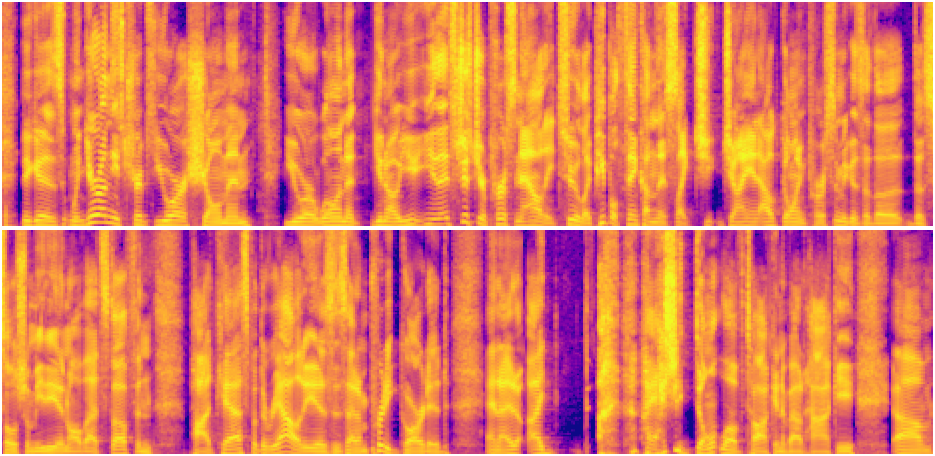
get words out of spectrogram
because when you're on these trips, you are a showman. You are willing to, you know, you, you it's just your personality too. Like people think I'm this like gi- giant outgoing person because of the the social media and all that stuff and podcasts podcast, but the reality is is that I'm pretty guarded, and I I. I actually don't love talking about hockey, um,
